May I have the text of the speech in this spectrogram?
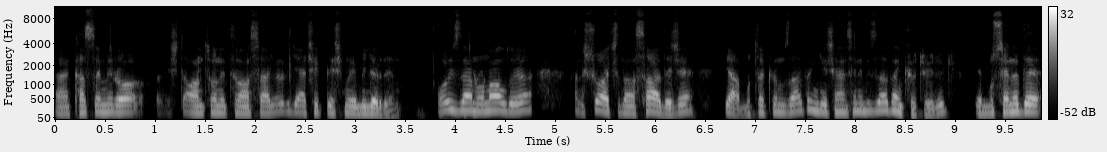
yani e, Casemiro işte Anthony transferleri de gerçekleşmeyebilirdi. O yüzden Ronaldo'ya hani şu açıdan sadece ya bu takım zaten geçen sene biz zaten kötüydük. E, bu sene de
